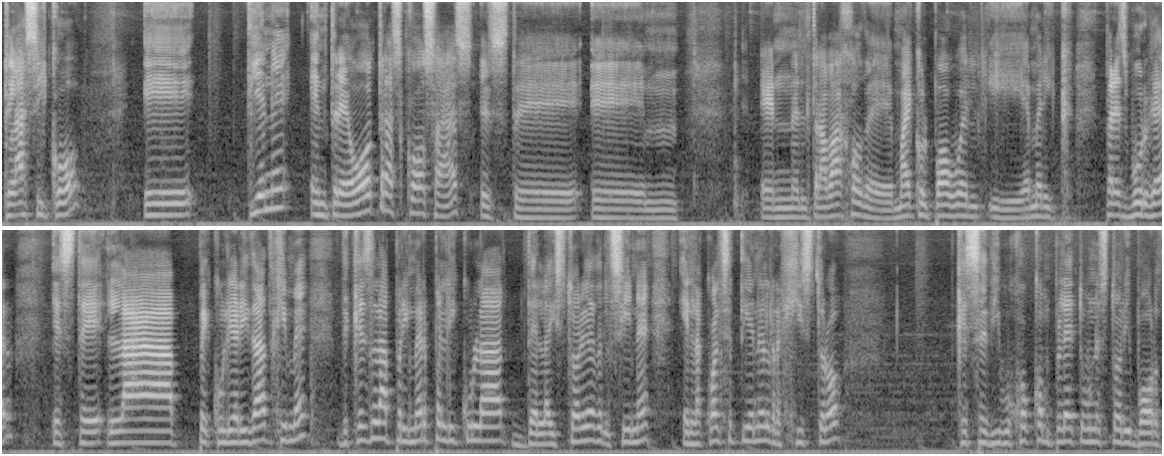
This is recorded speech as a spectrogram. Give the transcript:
clásico, eh, tiene, entre otras cosas, este, em, en el trabajo de Michael Powell y Emmerich Pressburger, este, la peculiaridad, Jimé, de que es la primer película de la historia del cine en la cual se tiene el registro que se dibujó completo un storyboard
